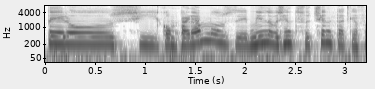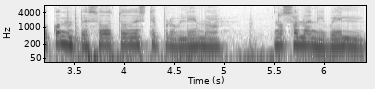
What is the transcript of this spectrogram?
Pero si comparamos de 1980, que fue cuando empezó todo este problema, no solo a nivel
